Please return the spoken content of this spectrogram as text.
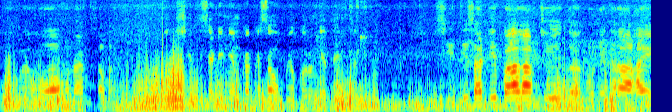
उपयोग व्हावा म्हणून आम्ही सांभाळतो शेतीसाठी नेमका कसा उपयोग करून घेता येईल शेतीसाठी बाग आमची एक दोन एकर आहे.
